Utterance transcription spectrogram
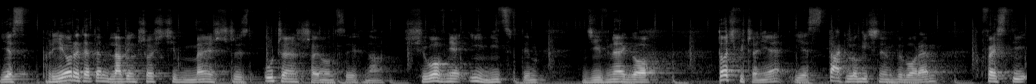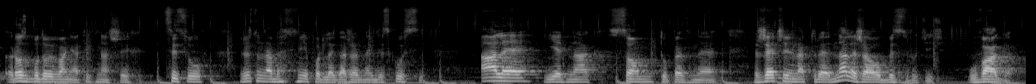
jest priorytetem dla większości mężczyzn uczęszczających na siłownię i nic w tym dziwnego. To ćwiczenie jest tak logicznym wyborem w kwestii rozbudowywania tych naszych cyców, że to nawet nie podlega żadnej dyskusji. Ale jednak są tu pewne rzeczy, na które należałoby zwrócić uwagę.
